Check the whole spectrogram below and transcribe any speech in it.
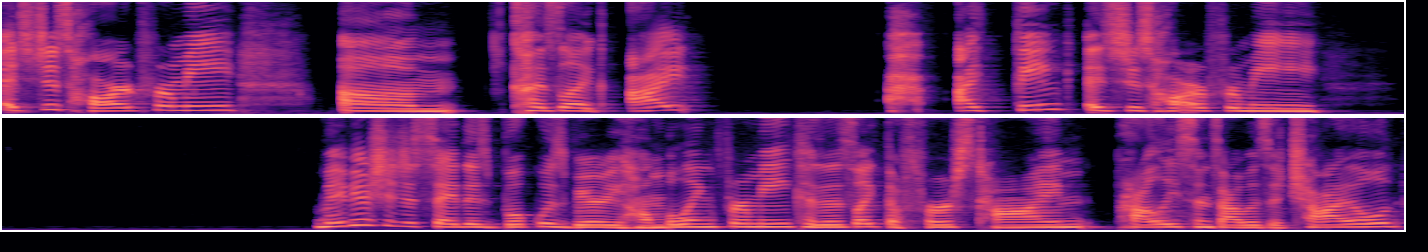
it's just hard for me um cuz like I I think it's just hard for me maybe I should just say this book was very humbling for me because it's like the first time, probably since I was a child,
